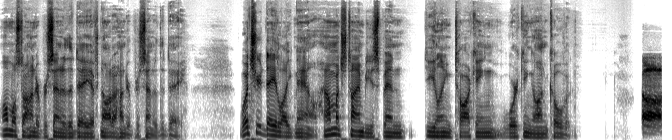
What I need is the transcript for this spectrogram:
almost 100% of the day, if not 100% of the day. What's your day like now? How much time do you spend dealing, talking, working on COVID? Oh,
